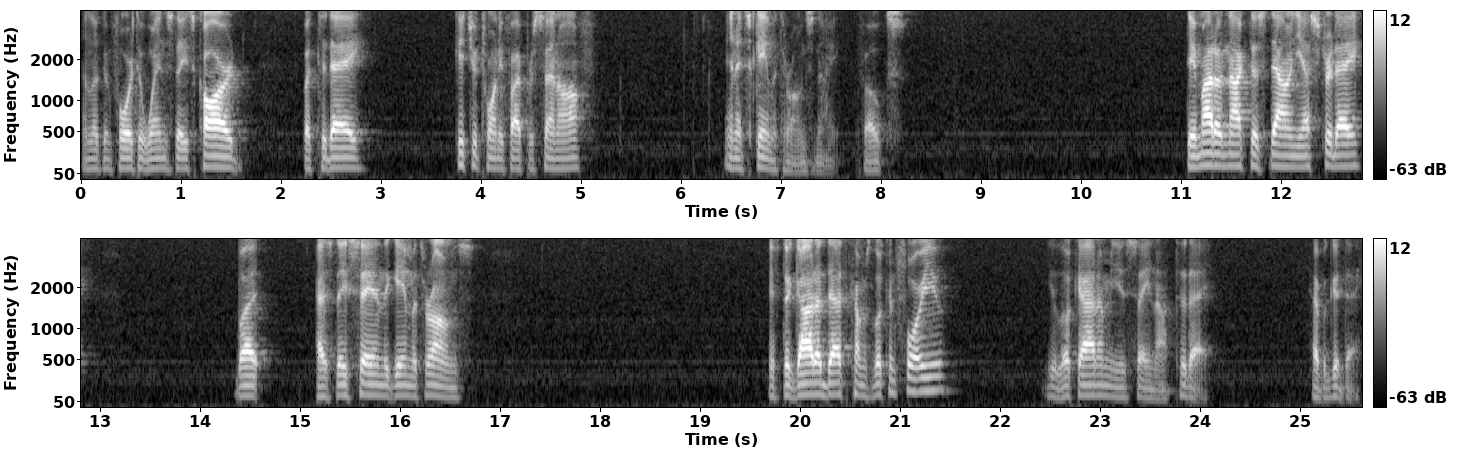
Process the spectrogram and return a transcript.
and looking forward to Wednesday's card. But today, get your 25% off. And it's Game of Thrones night, folks. They might have knocked us down yesterday, but as they say in the Game of Thrones, if the God of death comes looking for you, you look at him and you say, Not today. Have a good day.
